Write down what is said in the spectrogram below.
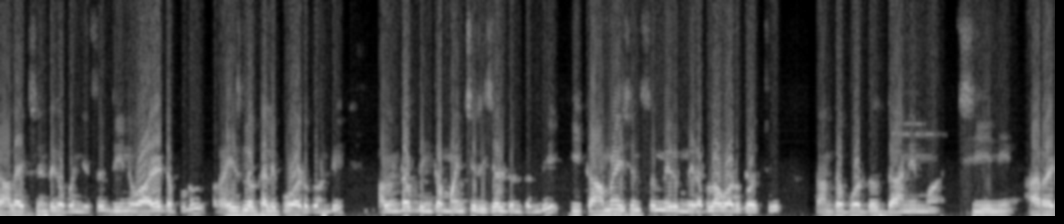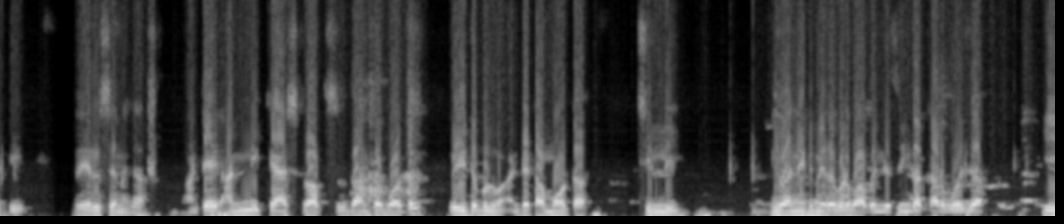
చాలా ఎక్సలెంట్గా పనిచేస్తుంది. దీన్ని వాడేటప్పుడు రైస్లో కలిపి వాడుకోండి. అలాంటప్పుడు ఇంకా మంచి రిజల్ట్ ఉంటుంది. ఈ కాంబినేషన్స్ మీరు మిరపలో వాడుకోవచ్చు. దాంతో పాటు దానిమ్మ చీని అరటి వేరుశెనగ అంటే అన్ని క్యాష్ క్రాప్స్ దాంతో పాటు వెజిటబుల్ అంటే టమోటా చిల్లీ ఇవన్నిటి మీద కూడా బాగా పనిచేస్తుంది. ఇంకా కర్బూజా ఈ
